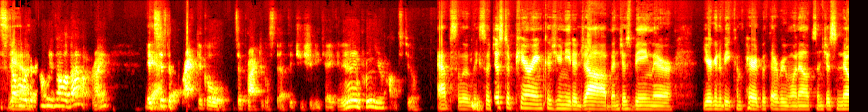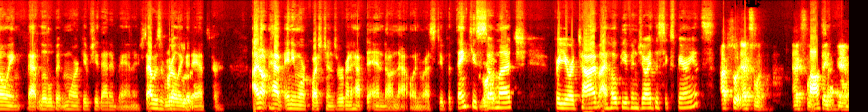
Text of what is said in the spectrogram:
discovered yeah. what the company's all about right? It's yeah. just a practical it's a practical step that you should be taking and it improves your odds too. Absolutely. So just appearing because you need a job and just being there you're going to be compared with everyone else and just knowing that little bit more gives you that advantage. That was a really good answer. I don't have any more questions. We're going to have to end on that one rusty but thank you so much for your time. I hope you've enjoyed this experience. Absolutely excellent. Excellent. Awesome. thank you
